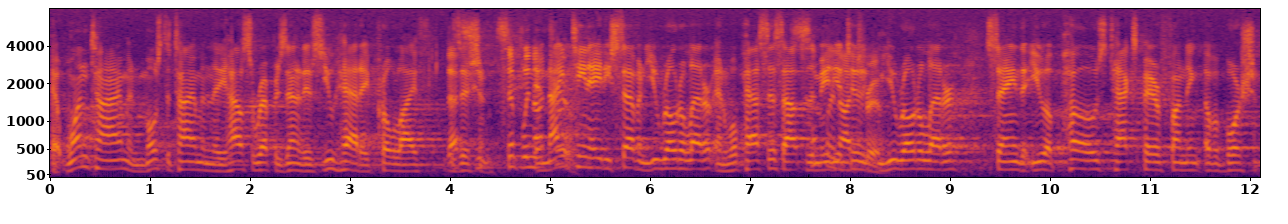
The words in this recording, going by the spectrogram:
At one time, and most of the time in the House of Representatives, you had a pro-life position. Simply not In true. 1987, you wrote a letter, and we'll pass this out to the media too. True. You wrote a letter saying that you oppose taxpayer funding of abortion.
